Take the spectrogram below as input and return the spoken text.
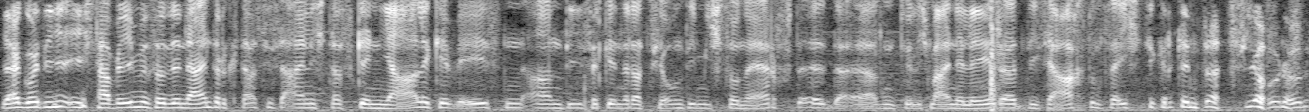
Ja gut, ich, ich, habe immer so den Eindruck, das ist eigentlich das Geniale gewesen an dieser Generation, die mich so nervt. Äh, natürlich meine Lehrer, diese 68er-Generation.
